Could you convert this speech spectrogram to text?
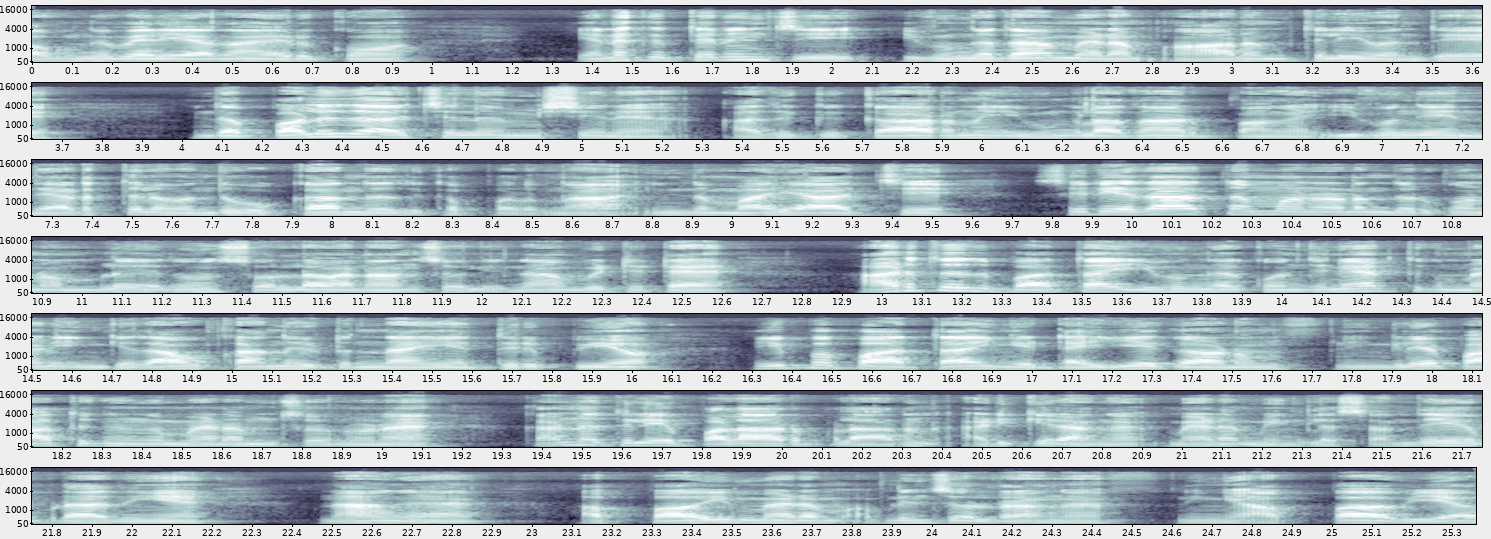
அவங்க வேலையாக தான் இருக்கும். எனக்கு தெரிஞ்சு இவங்க தான் மேடம் ஆரம்பத்துலேயே வந்து இந்த பழுதாச்சுன்னு மிஷினு அதுக்கு காரணம் இவங்களா தான் இருப்பாங்க. இவங்க இந்த இடத்துல வந்து உட்காந்ததுக்கப்புறம் தான் இந்த மாதிரி ஆச்சு. சரி யதார்த்தமாக நடந்திருக்கும் நம்மளும் எதுவும் சொல்ல வேணாம்னு சொல்லி தான் விட்டுட்டேன். அடுத்தது பார்த்தா இவங்க கொஞ்ச நேரத்துக்கு முன்னாடி இங்கே தான் உட்காந்துக்கிட்டு இருந்தாங்க திருப்பியும். இப்போ பார்த்தா இங்கே டையை காணும். நீங்களே பார்த்துக்கோங்க மேடம் சொன்னோன்னே கண்ணத்திலே பலாறு பலாருன்னு அடிக்கிறாங்க. மேடம் எங்களை சந்தேகப்படாதீங்க. நாங்கள் அப்பாவி மேடம் அப்படின்னு சொல்கிறாங்க நீங்கள் அப்பாவியா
